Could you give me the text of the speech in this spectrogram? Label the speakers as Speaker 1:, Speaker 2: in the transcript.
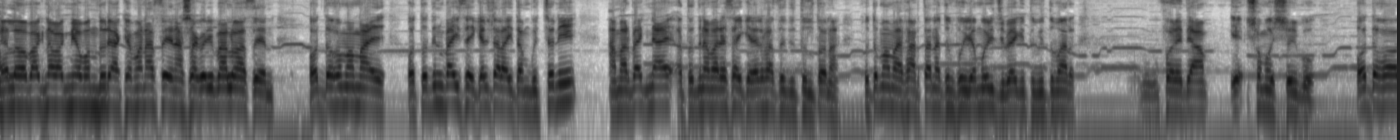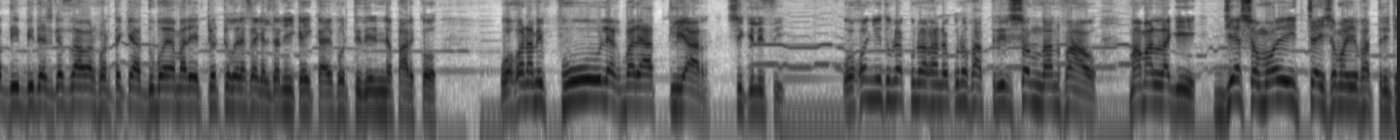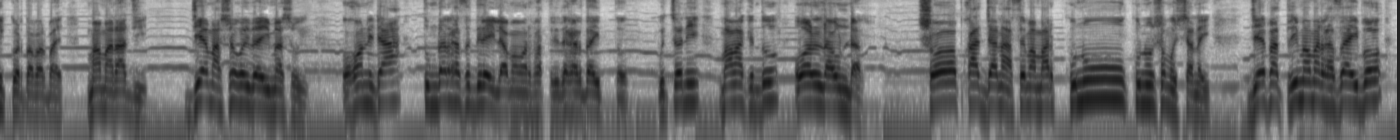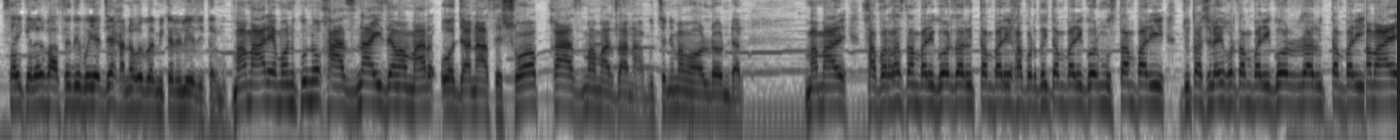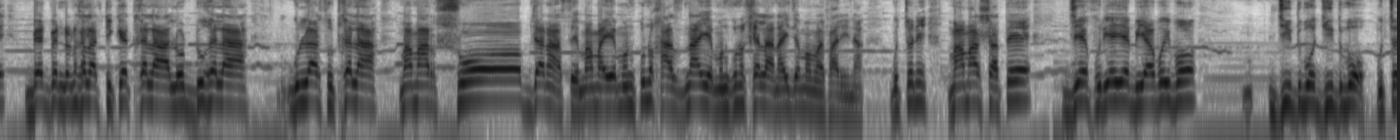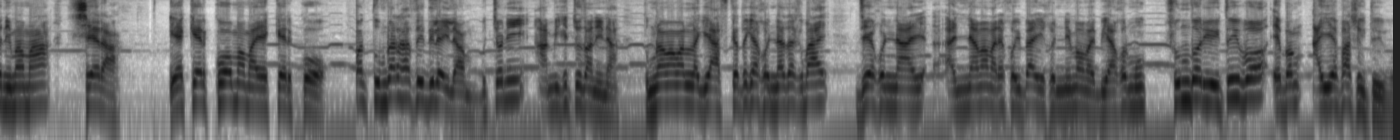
Speaker 1: Hello, বাগনা বাগনিয়া বন্ধুরা, কেমন আছেন? আশা করি ভালো আছেন। অধ্যক্ষ মামায় অতদিন বাই সাইকেল চালাইতাম, বুঝছ নি? আমার বাইক নাই অতদিন আমার সাইকেলের ফাঁসে দিয়ে তুলতো না। তো মামায় পারতা না, তুমি ফইরা মরি যাবে, কি তুমি তোমার পরে দিয়ে সমস্যা হইব। অধ্যক্ষ দ্বীপ বিদেশ গেছে যাওয়ার পর থেকে দুবাই আমার একটু একটু করে সাইকেলটা নিয়ে কাই প্রতিদিন না পার্ক। ওখন আমি ফুল একবারে আত ক্লিয়ার শিখিলিছি। ওখন যদি তোমরা কোনো খানে কোনো পাত্রীর সন্ধান পাও, মামার লাগি যে সময় ইচ্ছা এই সময় পাত্রী ঠিক করতে পারবাই। মামা রাজি। যে মাসে কইবা এই মাস হই কখন এটা তোমার কাছে দিলাইলাম আমার ভাতৃ দেখার দায়িত্ব। বুঝছ নি? মামা কিন্তু অলরাউন্ডার সব কাজ জানা আছে মামার, কোনো কোনো সমস্যা নাই। যে পাত্রী মামার কাছে আইব, সাইকেলের পাশে দিব যে খানো কইবা আমি কানে লিয়ে মুখ মামার এমন কোনো কাজ নাই যে মামার ও জানা আছে। সব কাজ মামার জানা, বুঝছ নি? মামা অলরাউন্ডার মামার খাবার খাস্তাম পারি, গড় জার উঠতাম পারি খাবার দইতাম পারি, গড় মুছতাম পারি, জুতা সেলাই করতাম পারি, গড় জার উঠতাম পারি। মামায় ব্যাডমিন্টন খেলা ক্রিকেট খেলা, লড্ডু খেলা, গুল্লার ছুট খেলা, মামার সব জানা আছে। মামা এমন কোনো কাজ নাই, এমন কোনো খেলা নাই যে মামায় পারি না। বুঝছ নি? মামার সাথে যে ফুরিয়ে বিয়া বইব, জিতবো জিতবো। বুঝছ নি মামা? সেরা। একের ক মামা, একের ক। তোমরার কাছে দিলাইলাম বুঝছ নি? আমি কিছু জানি না। তোমরা মামার লাগে আজকে থেকে কন্যা দেখবাই, যে কন্যা আন্যা মামারে কইবা এই কন্যা মামায় বিয়া করমু। সুন্দরী হইতেইব এবং আইএ পাস হইতেইব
